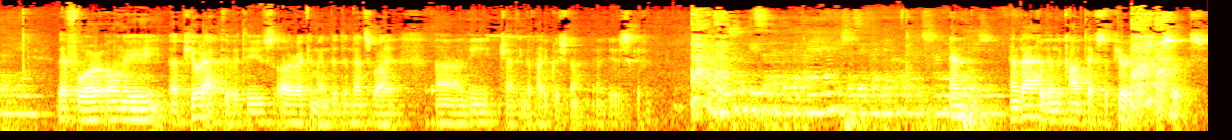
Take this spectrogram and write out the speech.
történik. Therefore, only uh, pure activities are recommended, and that's why uh, the chanting of Hare Krishna is given. And, and that within the context of pure devotional service.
